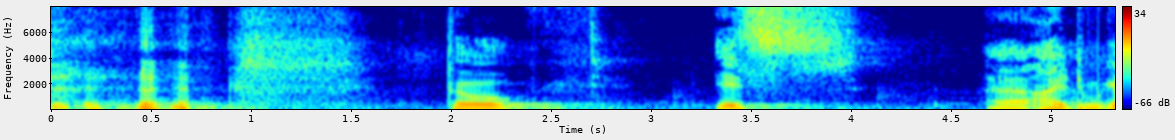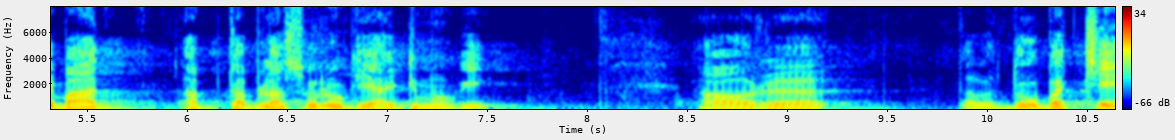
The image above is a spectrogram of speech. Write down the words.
तो इस आइटम के बाद अब तबला सोलो की आइटम होगी और तब दो बच्चे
